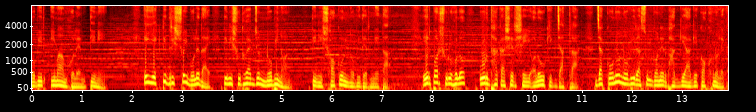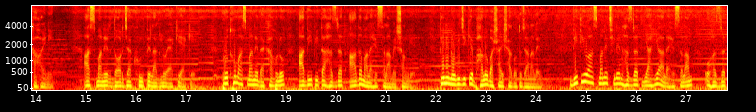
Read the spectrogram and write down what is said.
নবীর ইমাম হলেন তিনি। এই একটি দৃশ্যই বলে দেয়, তিনি শুধু একজন নবী নন, তিনি সকল নবীদের নেতা। এরপর শুরু হল ঊর্ধ্বাকাশের সেই অলৌকিক যাত্রা, যা কোনো নবী রাসুলগণের ভাগ্যে আগে কখনো লেখা হয়নি। আসমানের দরজা খুলতে লাগল একে একে। প্রথম আসমানে দেখা হলো আদি পিতা হজরত আদম আলাহিসাল্লামের সঙ্গে। তিনি নবীজিকে ভালোবাসায় স্বাগত জানালেন। দ্বিতীয় আসমানে ছিলেন হজরত ইয়াহিয়া আলাহিসাল্লাম ও হজরত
